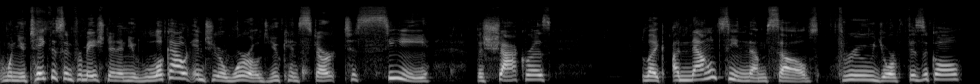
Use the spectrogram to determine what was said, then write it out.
when you take this information in and you look out into your world, you can start to see the chakras like announcing themselves through your physical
